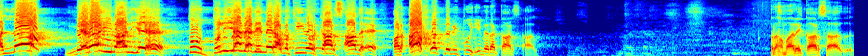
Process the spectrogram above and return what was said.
अल्लाह, मेरा ईमान यह है, तू दुनिया में भी मेरा वकील और कारसाद है, और आखिरत में भी तू ही मेरा कारसाद। और हमारे कारसाद,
